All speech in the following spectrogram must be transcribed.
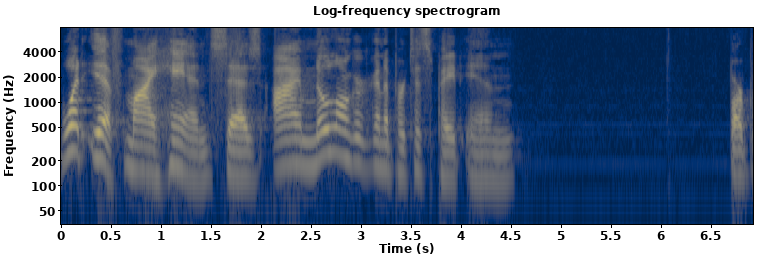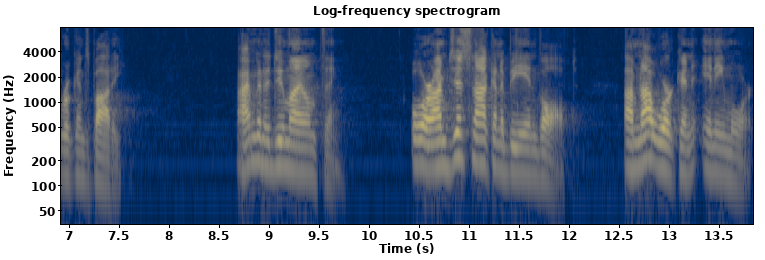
what if my hand says, I'm no longer going to participate in Bart Brookins' body? I'm going to do my own thing. Or I'm just not going to be involved. I'm not working anymore.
